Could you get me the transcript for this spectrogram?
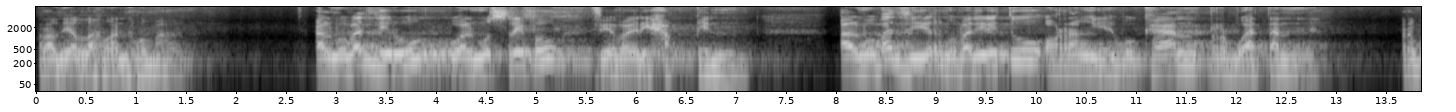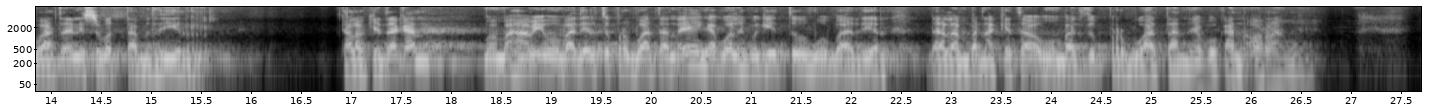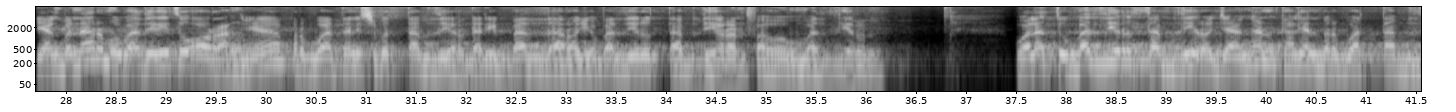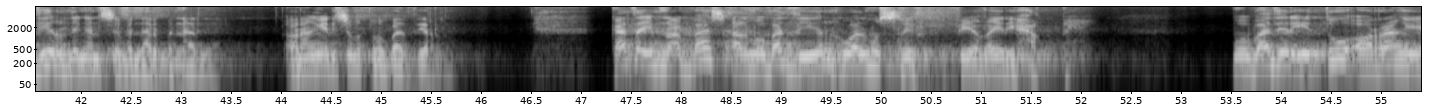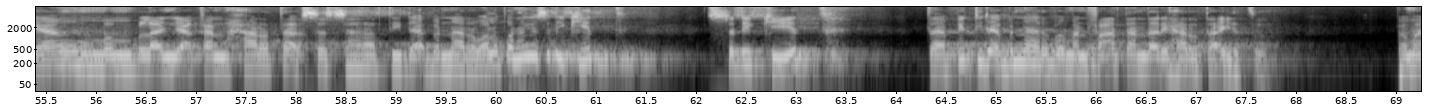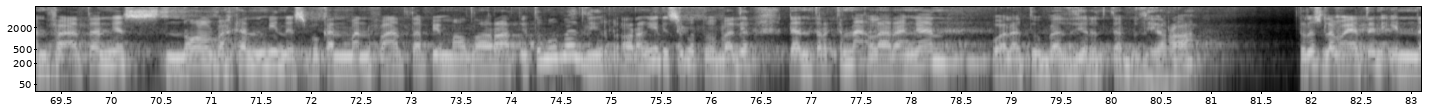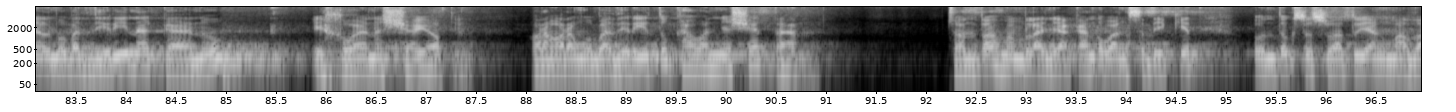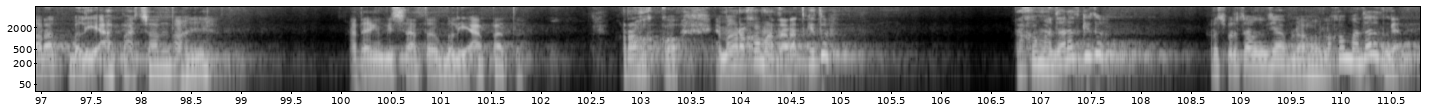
radhiyallahu anhuma. Al-mubadziru wal musrifu fi ghairi haqqin. Al-mubadzir, mubadzir itu orangnya, bukan perbuatannya. Perbuatan disebut tabdzir. Kalau kita kan memahami mubadzir itu perbuatan, eh nggak boleh begitu. Mubadzir dalam benak kita, oh mubadzir itu perbuatannya, bukan orangnya. Yang benar mubadir itu orangnya perbuatan disebut tabdir dari badzara yubadziru tabdiran fahu mubadzirun. Wala tubadzir tabdzira jangan kalian berbuat tabdir dengan sebenar-benarnya. Orangnya disebut mubadzir. Kata Ibnu Abbas al-mubadzir huwal musrif fi ghairi haqqi. Mubadir itu orang yang membelanjakan harta secara tidak benar. Walaupun hanya sedikit sedikit tapi tidak benar pemanfaatan dari harta itu. Pemanfaatannya nol bahkan minus. Bukan manfaat tapi madarat. Itu mubadir orangnya disebut mubadir dan terkena larangan wala tubadzir Terus dalam ayat ini innal mubadzirina kanu ikhwana syayatin. Orang-orang mubadzir itu kawannya setan. Contoh membelanjakan uang sedikit untuk sesuatu yang madarat beli apa contohnya? Ada yang bisa tuh beli apa tuh? Rokok. Emang rokok madarat gitu? Rokok madarat gitu? Harus bertanggung jawab loh. Rokok madarat enggak?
